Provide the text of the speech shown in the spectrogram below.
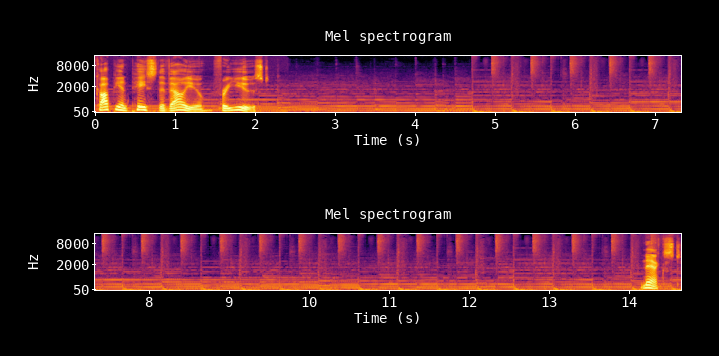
Copy and paste the value for used Next,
